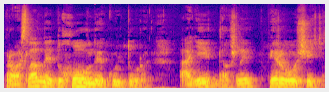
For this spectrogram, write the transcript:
православная духовная культура – они должны в первую очередь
